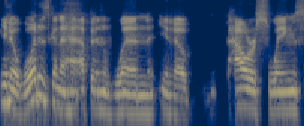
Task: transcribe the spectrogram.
you know what is going to happen when you know power swings,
